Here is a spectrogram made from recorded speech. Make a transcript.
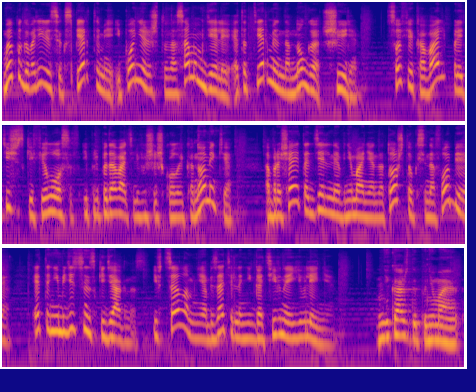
Мы поговорили с экспертами и поняли, что на самом деле этот термин намного шире. Софья Коваль, политический философ и преподаватель Высшей школы экономики, обращает отдельное внимание на то, что ксенофобия – это не медицинский диагноз и в целом не обязательно негативное явление – не каждый понимает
